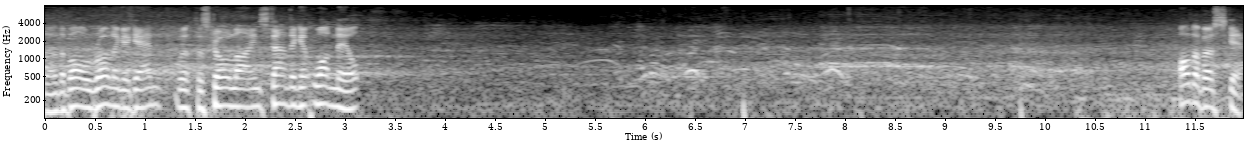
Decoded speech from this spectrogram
So the ball rolling again with the scoreline standing at 1-0. Oliver Skipp.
